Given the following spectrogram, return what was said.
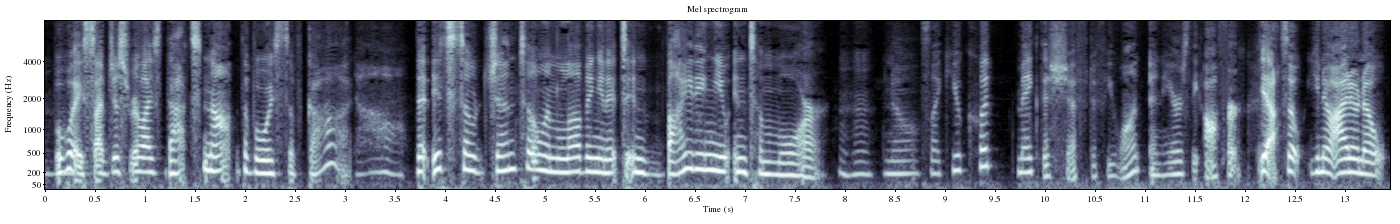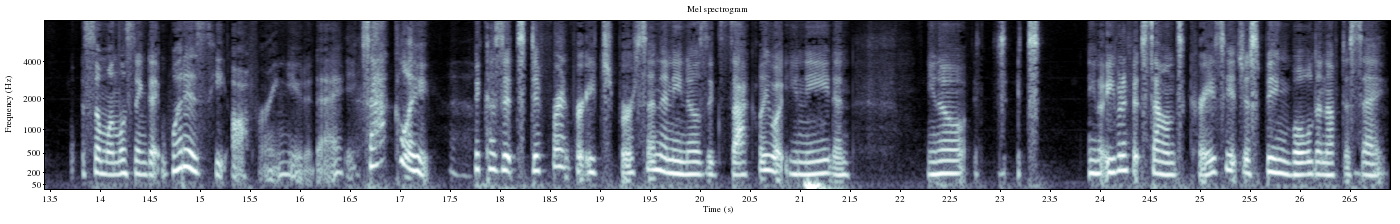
mm-hmm. voice. I've just realized that's not the voice of God. No. That it's so gentle and loving and it's inviting you into more. You know? It's like you could make this shift if you want, and here's the offer. Yeah. So, you know, I don't know someone listening to what is he offering you today? Exactly. Because it's different for each person and he knows exactly what you need. And, you know, it's, it's, you know, even if it sounds crazy, it's just being bold enough to say,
